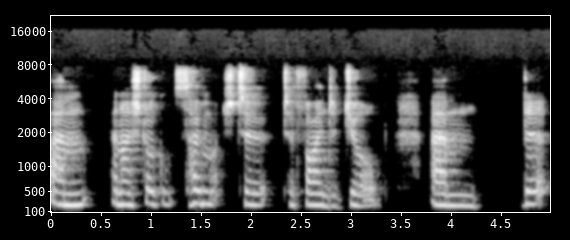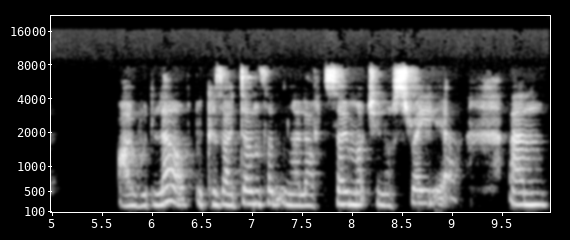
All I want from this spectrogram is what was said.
Um, and I struggled so much to to find a job um, that I would love because I'd done something I loved so much in Australia. Um,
